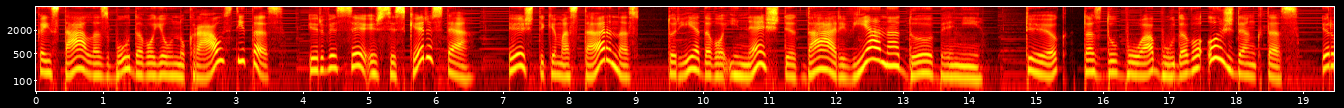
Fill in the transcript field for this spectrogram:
kai stalas būdavo jau nukraustytas ir visi išsiskirstę, ištikimas tarnas turėdavo įnešti dar vieną dubenį. Tik tas dubuo būdavo uždengtas ir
